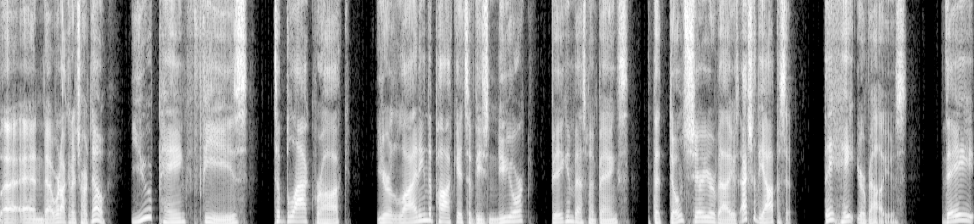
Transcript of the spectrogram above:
uh, and uh, we're not going to charge. No, you're paying fees to BlackRock. You're lining the pockets of these New York big investment banks that don't share your values. Actually, the opposite. They hate your values. They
